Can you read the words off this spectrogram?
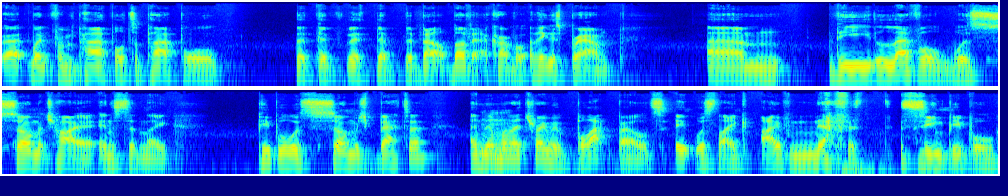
uh, went from purple to purple, the the, the, the, belt above it, I can't remember. I think it was brown. Um, the level was so much higher instantly. People were so much better. And then when hmm. I trained with black belts, it was like I've never seen people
